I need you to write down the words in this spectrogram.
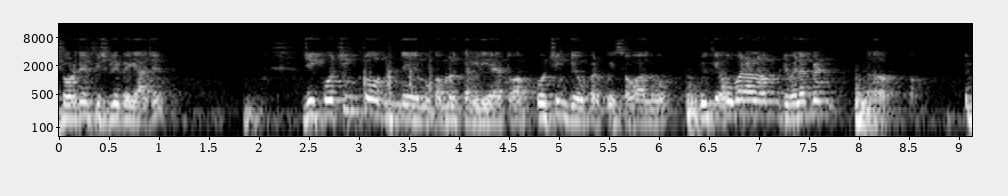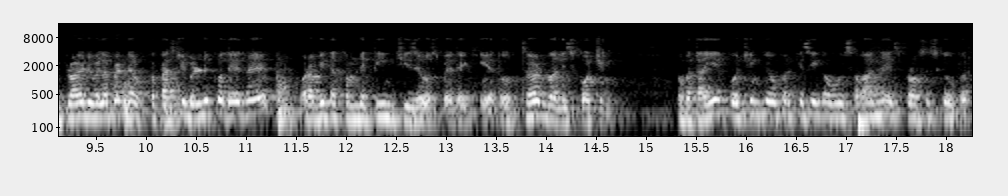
छोड़ दें, पिछली पे आ जाए। जी कोचिंग को हमने मुकम्मल कर लिया है तो अब कोचिंग के ऊपर कोई सवाल हो, क्योंकि ओवरऑल हम डेवलपमेंट एम्प्लॉय डेवलपमेंट और कैपेसिटी बिल्डिंग को देख रहे हैं, और अभी तक हमने तीन चीज़ें उसमें देखी है तो थर्ड वन इज़ कोचिंग तो बताइए कोचिंग के ऊपर किसी का कोई सवाल है इस प्रोसेस के ऊपर?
